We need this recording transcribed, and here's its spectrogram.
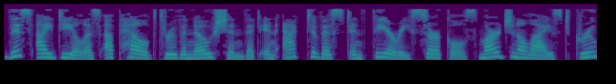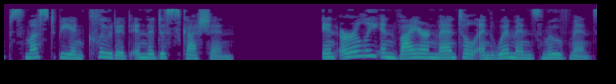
This ideal is upheld through the notion that in activist and theory circles marginalized groups must be included in the discussion. In early environmental and women's movements,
